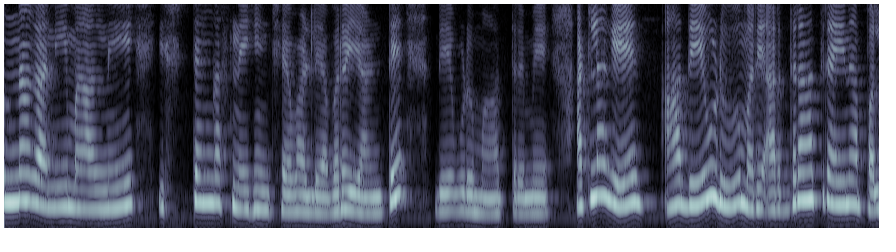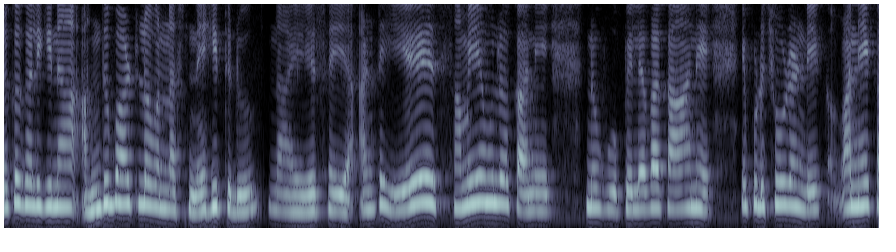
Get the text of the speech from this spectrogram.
ఉన్నా కానీ మనల్ని ఇష్టంగా స్నేహించే వాళ్ళు ఎవరయ్యా అంటే దేవుడు మాత్రమే. అట్లాగే ఆ దేవుడు మరి అర్ధరాత్రి అయినా పలుకగలిగిన అందుబాటులో ఉన్న స్నేహితుడు నా ఏసయ్య అంటే అంటే ఏ సమయంలో కానీ నువ్వు పిలవగానే ఇప్పుడు చూడండి అనేక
